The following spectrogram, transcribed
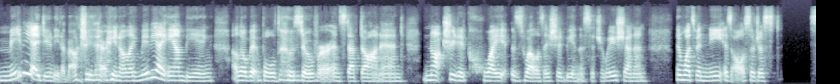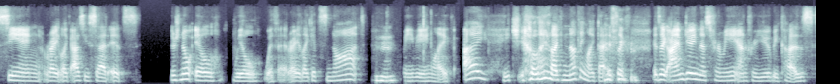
maybe i do need a boundary there you know like maybe i am being a little bit bulldozed over and stepped on and not treated quite as well as i should be in this situation. And then what's been neat is also just seeing right like as you said it's there's no ill will with it right like it's not mm-hmm. me being like i hate you like, like nothing like that it's like it's like i'm doing this for me and for you because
